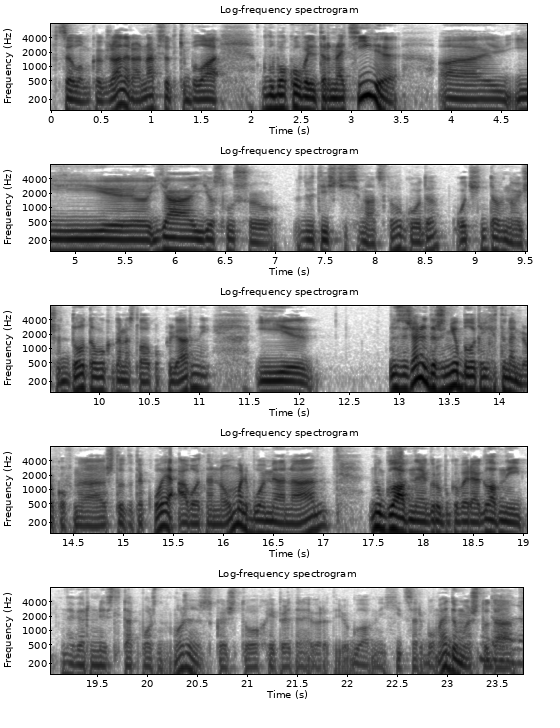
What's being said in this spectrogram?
в целом как жанр, она все-таки была глубоко в альтернативе, а, и я ее слушаю с 2017 года, очень давно, еще до того, как она стала популярной, и ну, изначально даже не было каких-то намеков на что-то такое, а вот на новом альбоме она, ну, главное, грубо говоря, главный, наверное, если так можно, можно сказать, что Happier Than Ever это ее главный хит с альбома? Я думаю, что да. Да, да.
